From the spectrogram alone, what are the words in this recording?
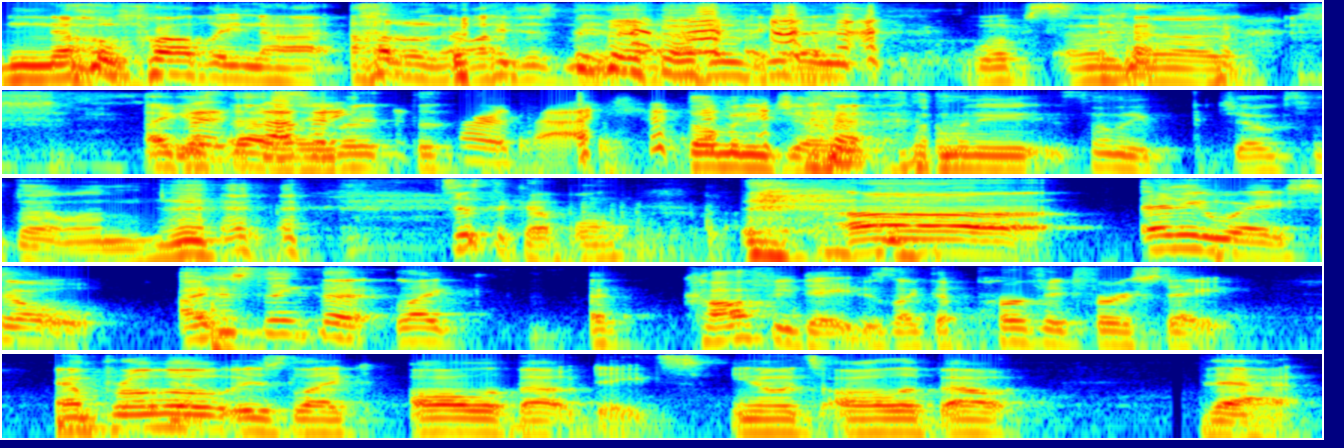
No, probably not. I don't know. I just made that up. I. Whoops. Oh god. I guess but that's somebody what should it, start that. So many jokes. So many. So many jokes with that one. just a couple. Uh, anyway, so I just think that like a coffee date is like the perfect first date, and mm-hmm. Provo is like all about dates. You know, it's all about that,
